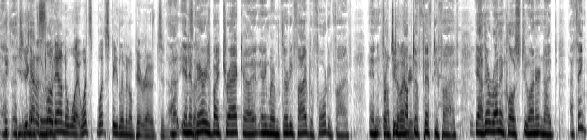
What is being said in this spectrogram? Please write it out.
that- that's you got to slow right. down to what? What's what speed limit on pit roads? To, Uh, and it Sunday? varies by track, uh, anywhere from 35 to 45, and From up to, 200. up to 55. Yeah, they're running close to 200, and I, I think,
